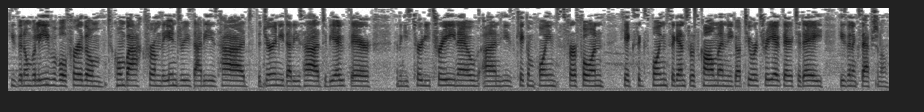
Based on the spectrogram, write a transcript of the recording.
He's been unbelievable for them to come back from the injuries that he's had, the journey that he's had to be out there. I think he's 33 now and he's kicking points for fun. He kicked six points against Roscommon. He got two or three out there today. He's been exceptional.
